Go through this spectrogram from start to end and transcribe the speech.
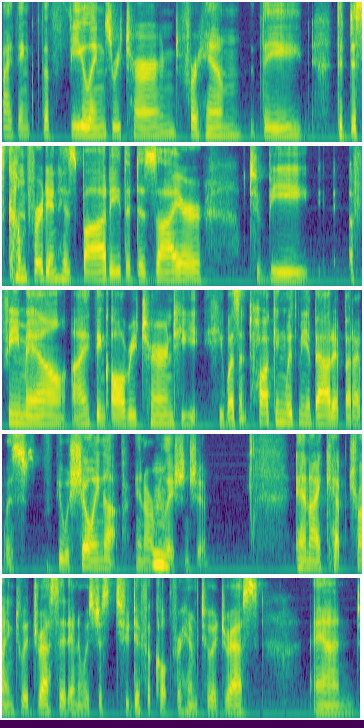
i think the feelings returned for him the the discomfort in his body the desire to be a female i think all returned he he wasn't talking with me about it but i was it was showing up in our Mm. relationship. And i kept trying to address it and it was just too difficult for him to address. And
